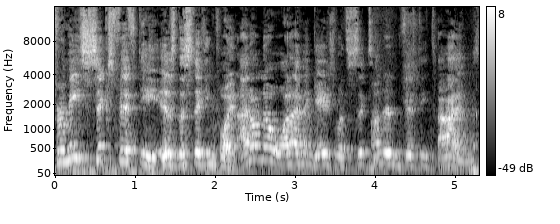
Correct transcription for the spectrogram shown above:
For me, 650 is the sticking point. I don't know what I've engaged with 650 times.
